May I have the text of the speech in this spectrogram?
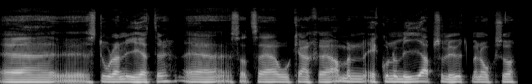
Eh, stora nyheter eh, så att säga och kanske ja, men ekonomi absolut men också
